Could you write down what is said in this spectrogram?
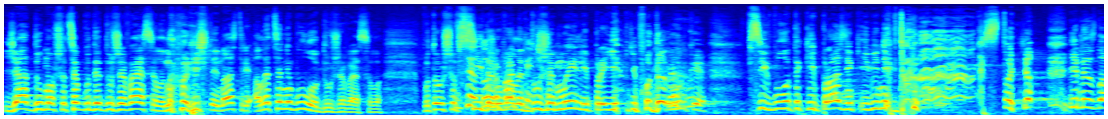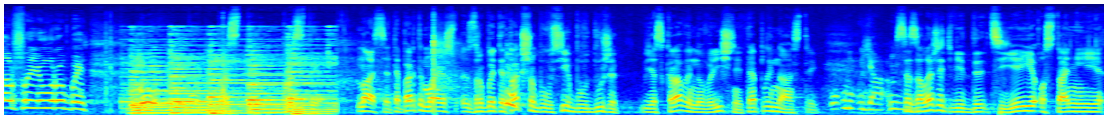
Я думав, що це буде дуже весело, новорічний настрій, але це не було дуже весело. Бо Тому що всі дарували практично. дуже милі, приємні подарунки. Всіх було такий праздник, і він як дурак стояв і не знав, що йому робити. Ну, прости, прости. Настя, тепер ти маєш зробити так, щоб у всіх був дуже яскравий, новорічний, теплий настрій. Ну, Я. Все залежить від цієї останньої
